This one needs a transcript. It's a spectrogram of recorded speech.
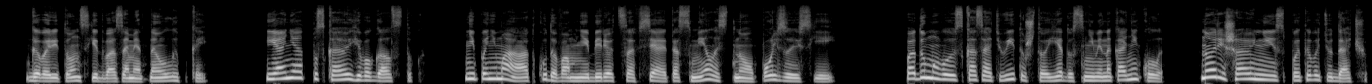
— говорит он с едва заметной улыбкой. Я не отпускаю его галстук. Не понимаю, откуда во мне берется вся эта смелость, но пользуюсь ей. Подумываю сказать Уиту, что еду с ними на каникулы, но решаю не испытывать удачу.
